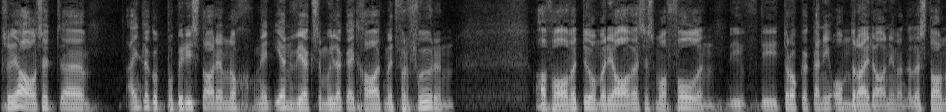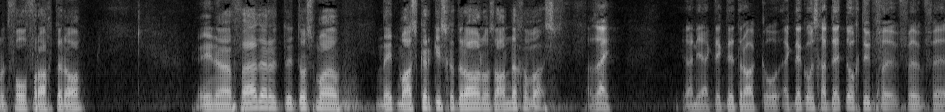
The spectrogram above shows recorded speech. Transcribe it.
so ja, ons het uh eintlik op op hierdie stadium nog net 1 week se moeilikheid gehad met vervoer en af hawe toe omdat die hawe is maar vol en die die trokke kan nie omdraai daar nie want hulle staan met vol vragte daar. En uh verder het, ons maar net maskertjies gedra en ons hande gewas. As hy Ja nee, ek dink dit raak ek dink ons gaan dit nog doen vir vir vir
